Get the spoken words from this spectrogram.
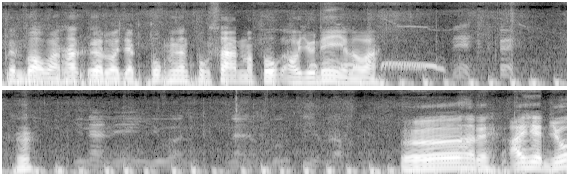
เพิ่นบอกว่าถ้าเกิดว่าอยากปลูกเงินปลูกซานมาปลูกเอาอยู่นี่แล้ววะนี่เฮ้ยฮะ นี่น่ะนี่อยู่อันนั่นพื้นที่สำหรับนี่เออฮะเด้ไอเห็นอยู่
